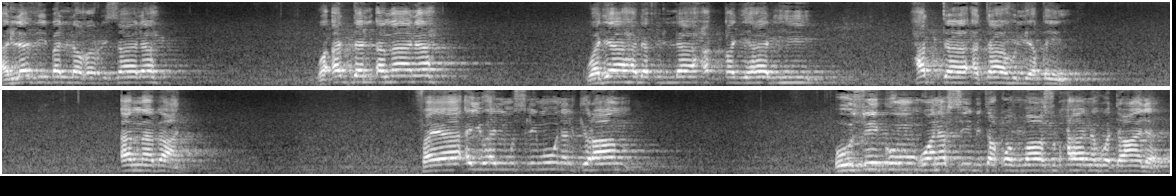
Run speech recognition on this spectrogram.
الذي بلغ الرسالة وأدى الأمانة وجاهد في الله حق جهاده حتى أتاه اليقين. أما بعد فيا أيها المسلمون الكرام أوصيكم ونفسي بتقوى الله سبحانه وتعالى.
